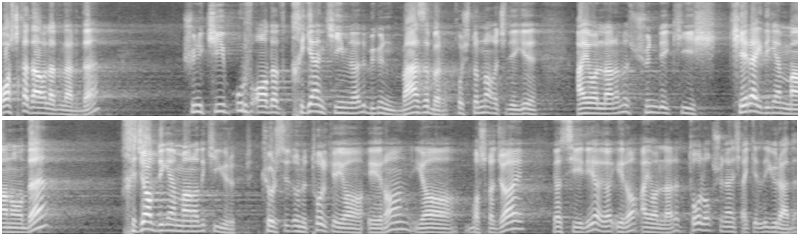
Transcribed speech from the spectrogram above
boshqa davlatlarda shuni kiyib urf odat qilgan kiyimlarni bugun ba'zi bir qo'shtirnoq ichidagi ayollarimiz shunday kiyish kerak degan ma'noda hijob degan ma'noda kiyib yuribdi. Ko'rsangiz uni to'lka yo eron yo boshqa joy yo siriya yo iroq ayollari to'liq shunday shaklda yuradi.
